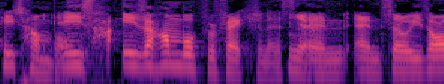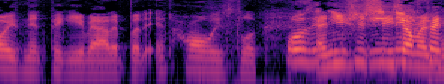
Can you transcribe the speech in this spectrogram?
he's humble. He's he's a humble perfectionist, Yeah. and and so he's always nitpicky about it. But it always looks. well, and you should see nitpick so much about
